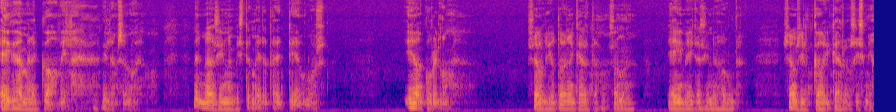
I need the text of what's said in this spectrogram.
Eiköhän mene kahville, Willem sanoi. Mennään sinne, mistä meidät ajettiin ulos ihan kurillamme. Se oli jo toinen kerta, sanoin. Ei meitä sinne haluta. Se on silkkaa ikärasismia.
